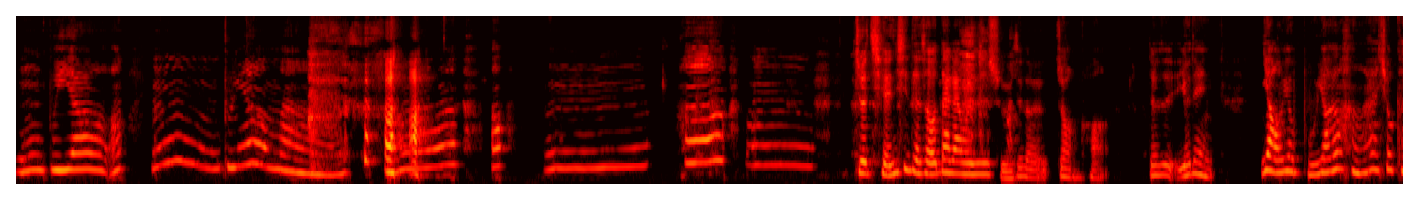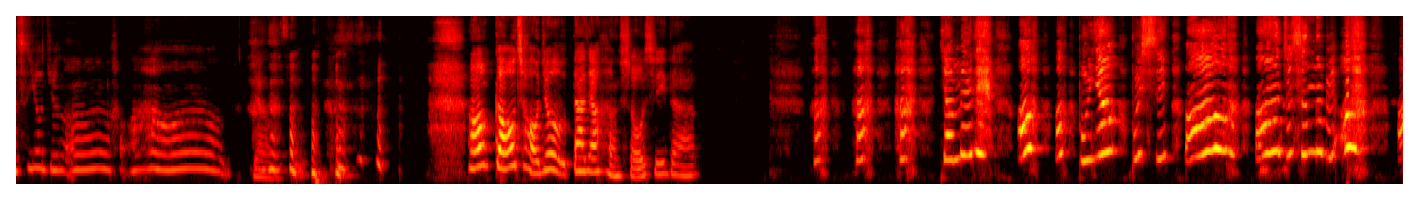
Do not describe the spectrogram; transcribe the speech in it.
嗯不要啊嗯不要嘛啊啊嗯啊嗯，就前戏的时候大概会是属于这个状况，就是有点。要又不要，又很害羞，可是又觉得嗯好好这样子，然后高潮就大家很熟悉的啊啊啊！小妹妹啊啊！不要不行啊啊！就是那边啊啊！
